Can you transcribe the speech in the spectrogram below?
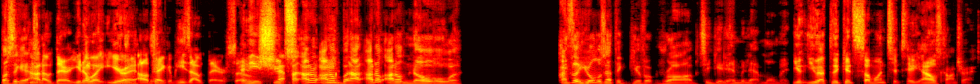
Once again, He's I out there. You know I, what? You're I, right. I'll take him. He's out there. So and he shoots. I, I don't, I don't, but I, I don't, I don't know. I feel like you almost have to give up Rob to get him in that moment. you you have to get someone to take Al's contract.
